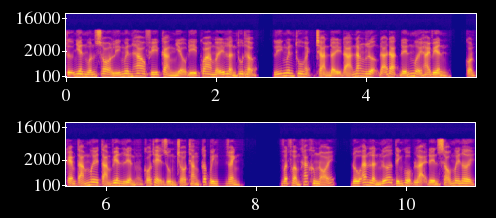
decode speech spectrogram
tự nhiên muốn so lý nguyên hao phí càng nhiều đi qua mấy lần thu thập, lý nguyên thu hoạch tràn đầy đá năng lượng đã đạt đến mười hai viên, còn kém tám mươi tám viên liền có thể dùng cho thăng cấp binh doanh. Vật phẩm khác không nói, đồ ăn lần nữa tính gộp lại đến sáu mươi nơi.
